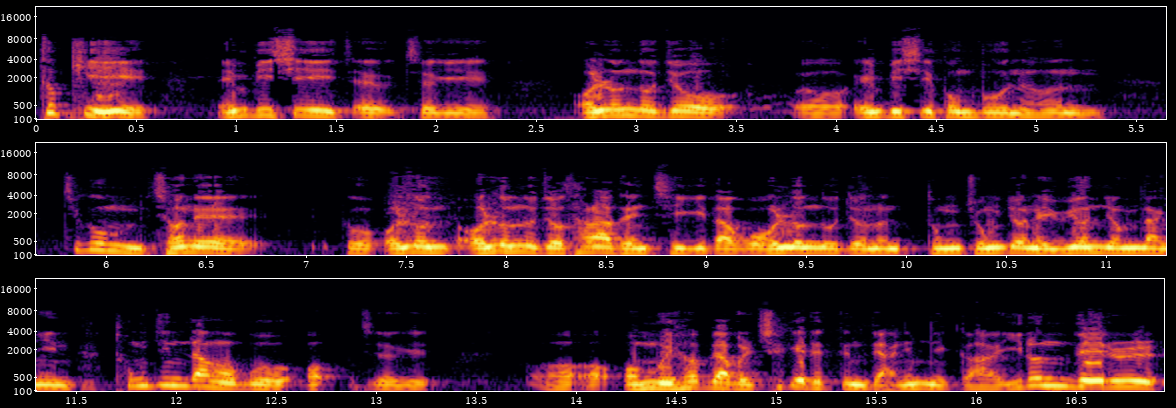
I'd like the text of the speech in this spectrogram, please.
특히 MBC 저, 저기 언론 노조 어, MBC 본부는 지금 전에 그 언론 언론 노조 산하단체이기도 하고 언론 노조는 동 종전의 위원 정당인 통진당하고 어, 저기 어, 어, 업무 협약을 체결했던 데 아닙니까? 이런 데를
